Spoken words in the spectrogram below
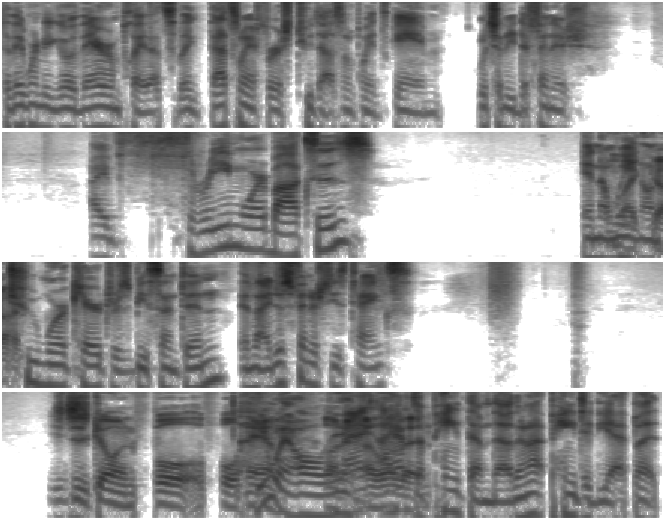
So I think we're gonna go there and play. That's like that's my first two thousand points game, which I need to finish. I have three more boxes, and I'm Oh my waiting on two more characters to be sent in. And I just finished these tanks. He's just going full full ham. went all in. I, I, I have it. to paint them though. They're not painted yet, but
